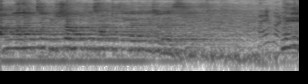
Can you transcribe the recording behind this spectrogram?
আমি মনে হচ্ছে বিশ্বভারতী শান্তি নিকেতনে চলে এসেছি। নাকি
